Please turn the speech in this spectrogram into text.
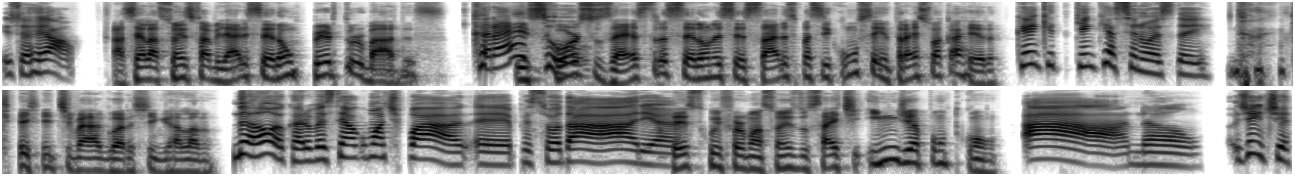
Isso é real. As relações familiares serão perturbadas. Credo! Esforços extras serão necessários para se concentrar em sua carreira. Quem que, quem que assinou esse daí? Que a gente vai agora xingar lá no Não, eu quero ver se tem alguma, tipo, ah, é, pessoa da área. texto com informações do site india.com. Ah, não. Gente,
